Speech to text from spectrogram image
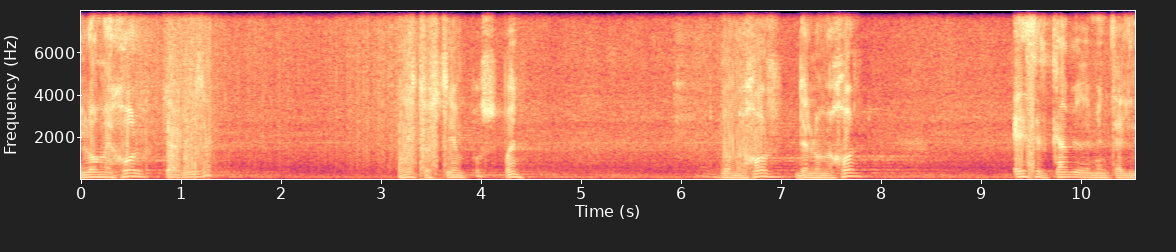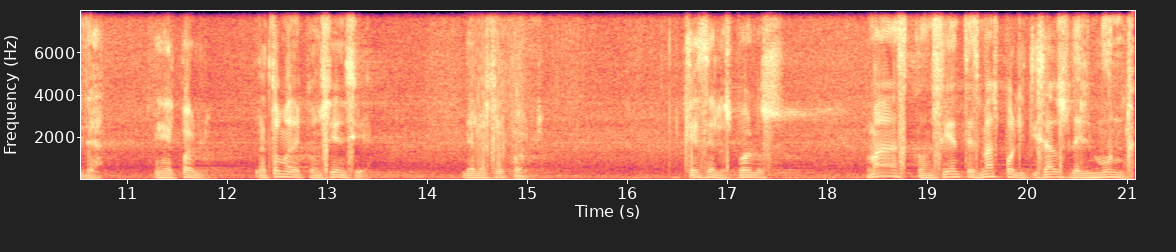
Lo mejor que ha habido en estos tiempos, bueno, lo mejor de lo mejor es el cambio de mentalidad en el pueblo, la toma de conciencia de nuestro pueblo, que es de los pueblos más conscientes, más politizados del mundo.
